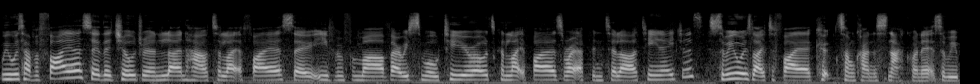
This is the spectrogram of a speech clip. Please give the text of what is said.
We always have a fire so the children learn learn how to light a fire. So even from our very small two-year-olds can light fires right up until our teenagers. So we always light a fire, cook some kind of snack on it. So we,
